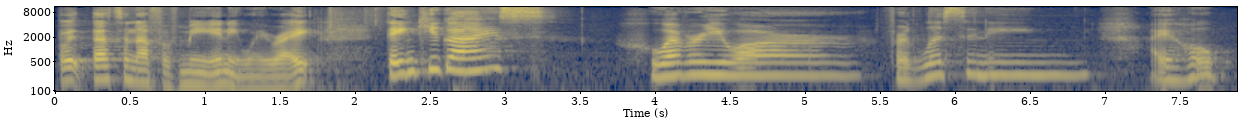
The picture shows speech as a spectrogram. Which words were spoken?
But that's enough of me anyway, right? Thank you guys, whoever you are, for listening. I hope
